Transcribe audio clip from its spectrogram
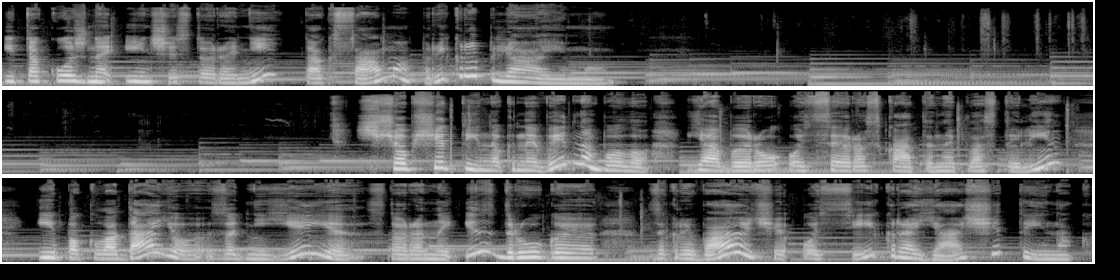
і також на іншій стороні так само прикріпляємо. Щоб щетинок не видно було, я беру ось цей розкатаний пластилін і покладаю з однієї сторони і з другої, закриваючи ось ці края щетинок.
